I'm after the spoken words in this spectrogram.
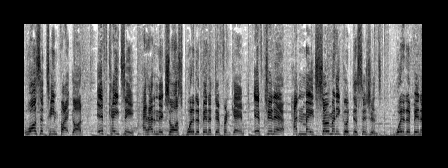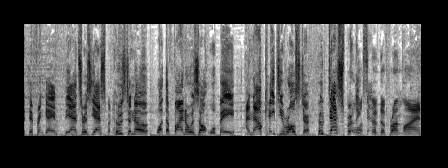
was a teamfight god. If KT had had an exhaust, would it have been a different game? If Jin Air hadn't made so many good decisions, would it have been a different game? The answer is yes, but who's to know what the final result will be? And now KT Rolster, who desperately... of the front line.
